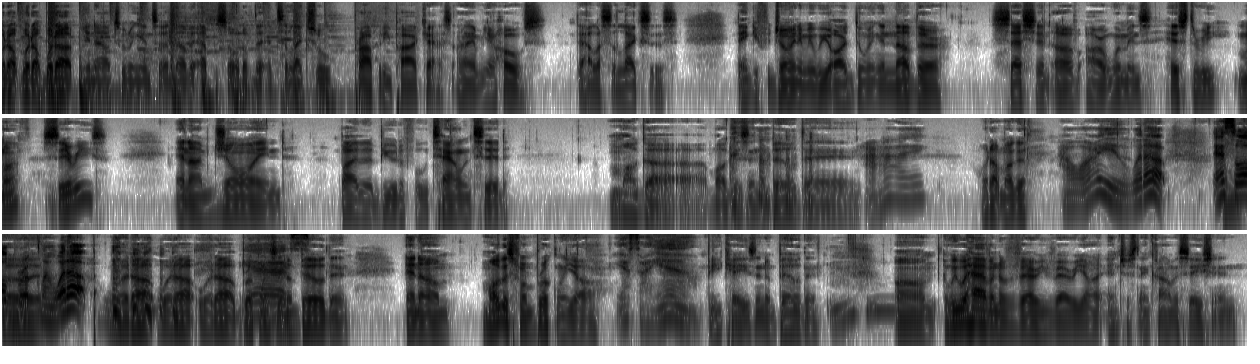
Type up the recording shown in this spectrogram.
What up, what up, what up? You're now tuning into another episode of the Intellectual Property Podcast. I am your host, Dallas Alexis. Thank you for joining me. We are doing another session of our Women's History Month series, and I'm joined by the beautiful, talented Mugga. Mugga's in the building. Hi. What up, Mugga? How are you? What up? That's I'm all good. Brooklyn. What up? What up? What up? What up? Brooklyn's in the building. And um Mugga's from Brooklyn, y'all. Yes, I am. BK's in the building. Mhm. Um we were having a very, very uh, interesting conversation.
